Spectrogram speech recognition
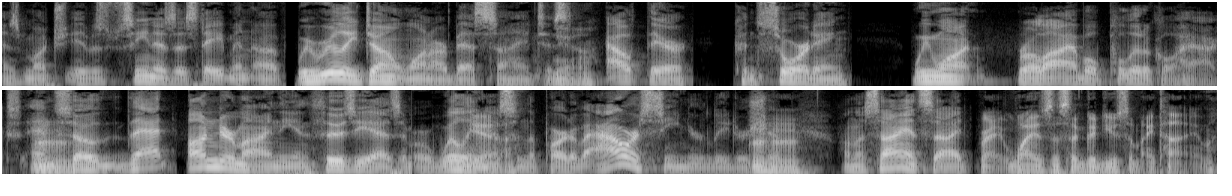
as much it was seen as a statement of we really don't want our best scientists yeah. out there consorting. We want reliable political hacks. And mm-hmm. so that undermined the enthusiasm or willingness yeah. on the part of our senior leadership mm-hmm. on the science side. Right. Why is this a good use of my time?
